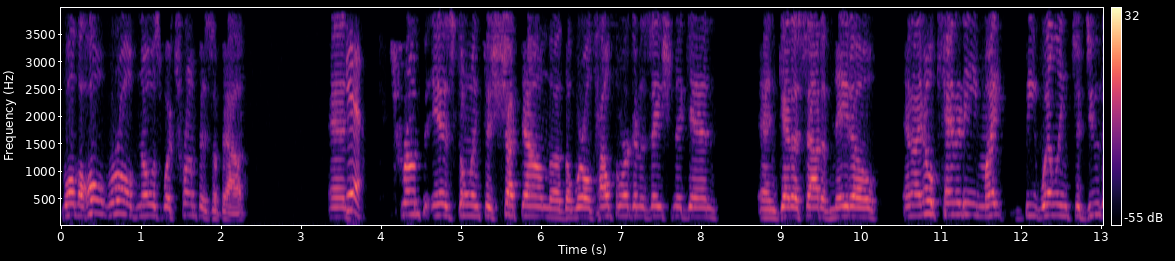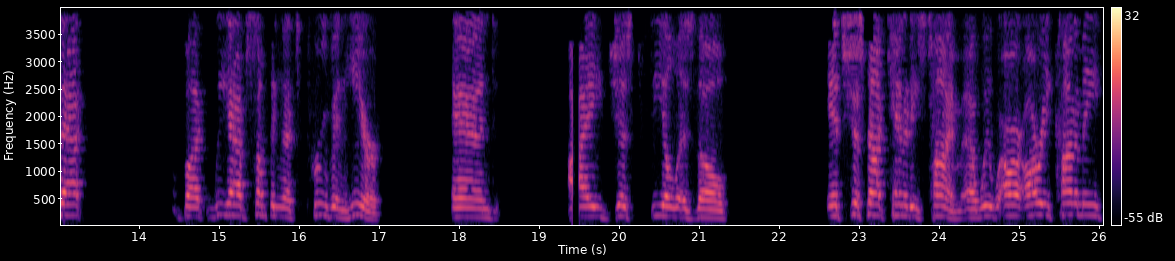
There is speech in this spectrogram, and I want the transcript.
well, the whole world knows what Trump is about, and yeah. Trump is going to shut down the, the World Health Organization again and get us out of NATO. And I know Kennedy might be willing to do that, but we have something that's proven here, and I just feel as though it's just not Kennedy's time. Uh, we our our economy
